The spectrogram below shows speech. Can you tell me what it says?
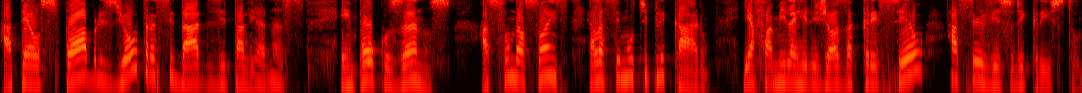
até os pobres de outras cidades italianas. Em poucos anos, as fundações, elas se multiplicaram e a família religiosa cresceu a serviço de Cristo.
